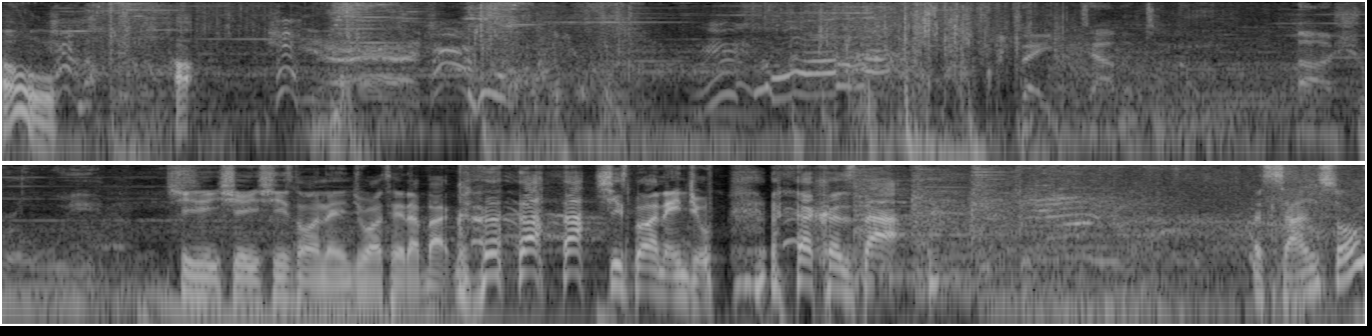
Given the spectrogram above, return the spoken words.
Oh. She, she, she's not an angel. I'll take that back. she's not an angel. Because that. A sandstorm?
